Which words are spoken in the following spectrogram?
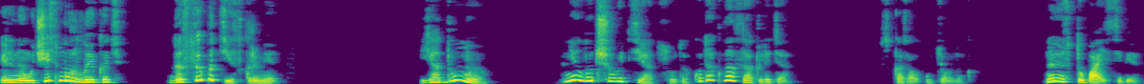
или научись мурлыкать, да сыпать искрами. Я думаю, мне лучше уйти отсюда, куда глаза глядят, — сказал утенок. — Ну и ступай себе,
